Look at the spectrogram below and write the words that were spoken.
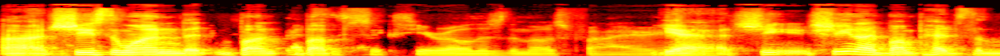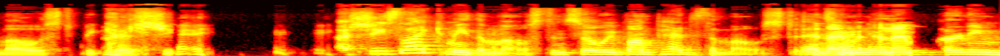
uh, she's the one that bump, bump six year old is the most fiery yeah she she and i bump heads the most because okay. she uh, she's like me the most and so we bump heads the most What's and i'm name? and i'm learning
